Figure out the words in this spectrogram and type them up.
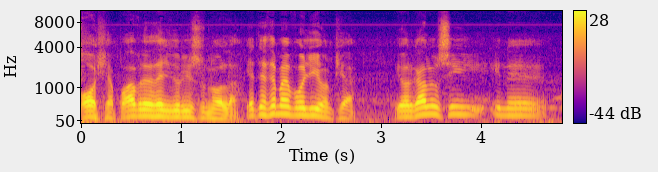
Όχι, από αύριο δεν θα λειτουργήσουν όλα. Γιατί θέμα εμβολίων πια. Η οργάνωση είναι Οπότε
